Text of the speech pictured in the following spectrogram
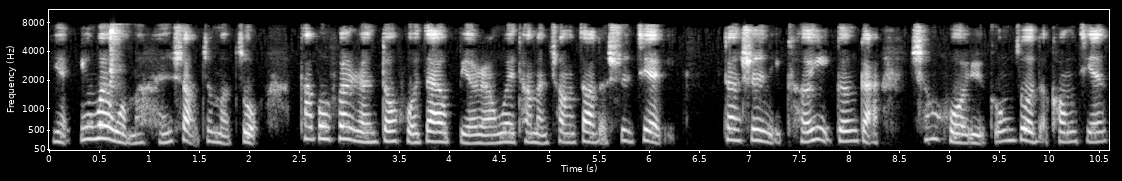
也因为我们很少这么做。大部分人都活在别人为他们创造的世界里。但是你可以更改生活与工作的空间，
